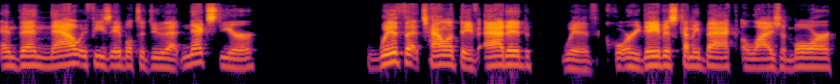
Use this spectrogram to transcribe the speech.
and then now if he's able to do that next year with that talent they've added with Corey Davis coming back, Elijah Moore,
